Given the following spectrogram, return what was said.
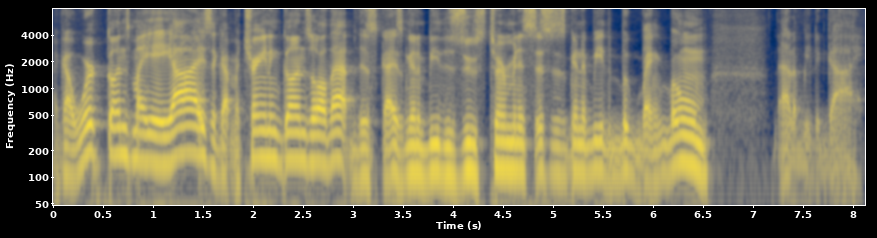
I got work guns, my AIs, I got my training guns, all that. But this guy's gonna be the Zeus Terminus. This is gonna be the boom bang boom. That'll be the guy.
